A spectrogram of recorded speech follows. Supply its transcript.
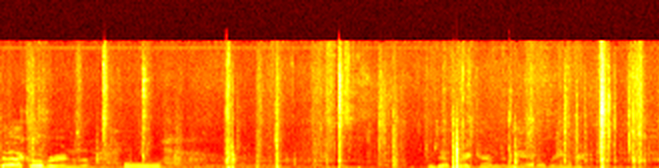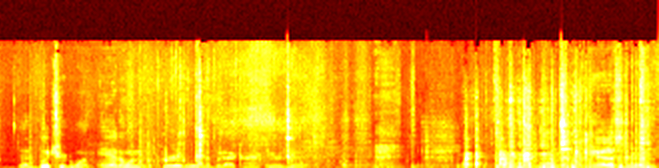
back over into the hole. There's that brake drum that we had over here. That butchered one. Yeah, the one that was buried way in the back right there, guys. Yeah, that's the one.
